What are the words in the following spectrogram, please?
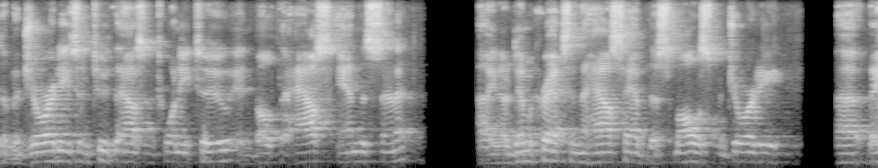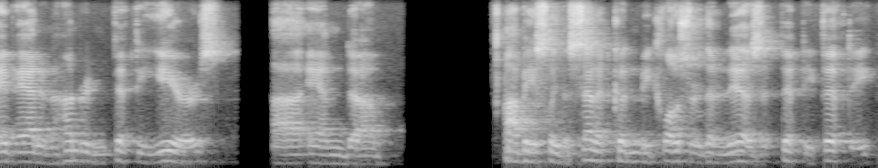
the majorities in 2022 in both the House and the Senate. Uh, you know, Democrats in the House have the smallest majority uh, they've had in 150 years. Uh, and uh, obviously, the Senate couldn't be closer than it is at 50 50.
